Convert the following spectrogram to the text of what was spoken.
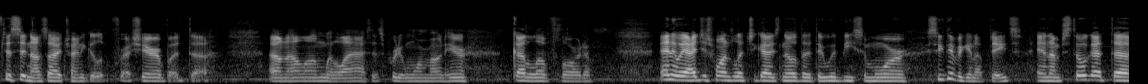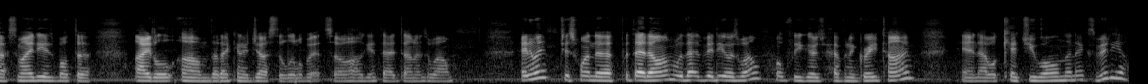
Just sitting outside trying to get a little fresh air, but uh, I don't know how long I'm going to last. It's pretty warm out here. Gotta love Florida. Anyway, I just wanted to let you guys know that there would be some more significant updates, and I'm still got uh, some ideas about the idle um, that I can adjust a little bit, so I'll get that done as well. Anyway, just wanted to put that on with that video as well. Hopefully you guys are having a great time, and I will catch you all in the next video.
